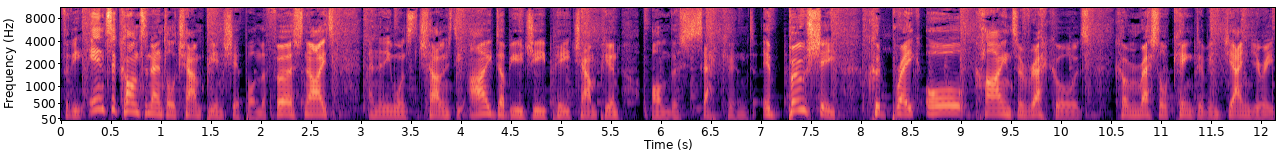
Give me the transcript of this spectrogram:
for the Intercontinental Championship on the first night, and then he wants to challenge the IWGP champion on the second. Ibushi could break all kinds of records come Wrestle Kingdom in January,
